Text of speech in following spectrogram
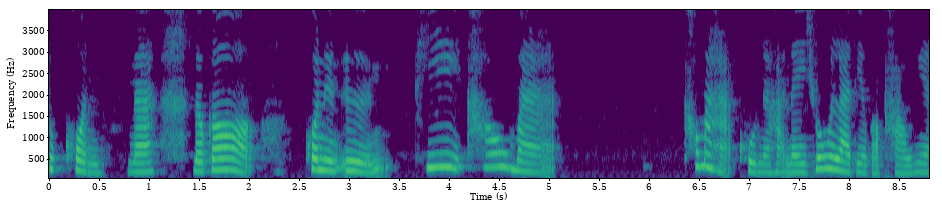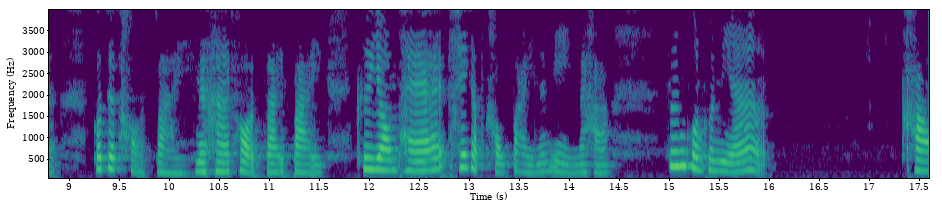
ทุกๆคนนะ แล้วก็คนอื่นๆที่เข้ามาเข้ามาหาคุณนะคะในช่วงเวลาเดียวกับเขาเนี่ยก็จะถอดใจนะคะถอดใจไป คือยอมแพ้ให้กับเขาไปนั่นเองนะคะ ซึ่งคนคนนี้เขา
